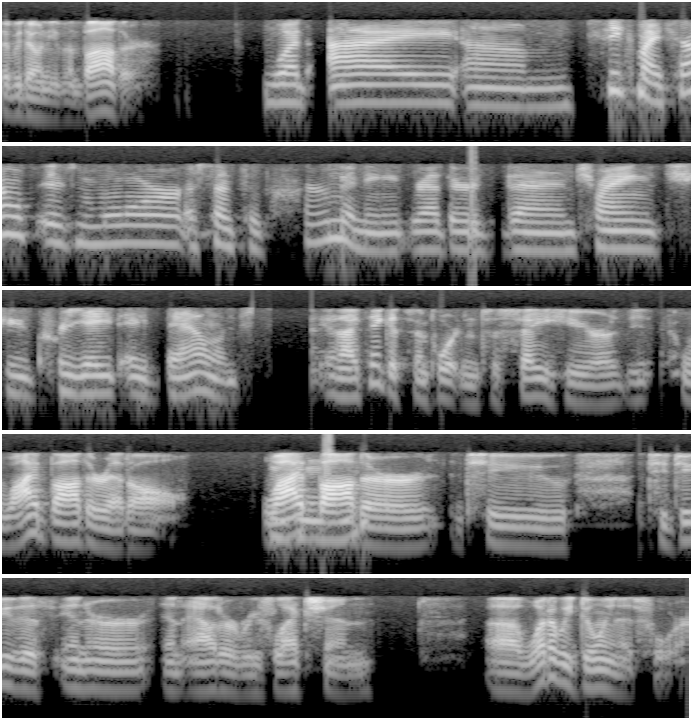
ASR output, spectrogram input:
that we don't even bother what I um, seek myself is more a sense of harmony rather than trying to create a balance. And I think it's important to say here why bother at all? Why mm-hmm. bother to to do this inner and outer reflection? Uh, what are we doing it for?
